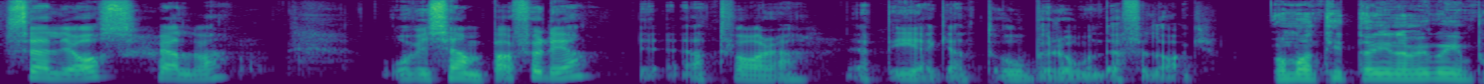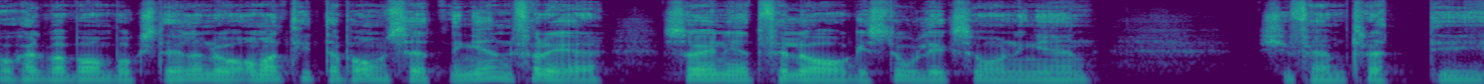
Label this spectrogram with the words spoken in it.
sälja oss själva. Och vi kämpar för det, att vara ett eget oberoende förlag. Om man tittar innan vi går in på själva barnboksdelen då, om man tittar på omsättningen för er så är ni ett förlag i storleksordningen 25-30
